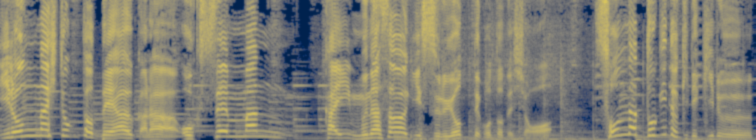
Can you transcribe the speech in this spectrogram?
いろんな人と出会うから、億千万回胸騒ぎするよってことでしょ？そんなドキドキできる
